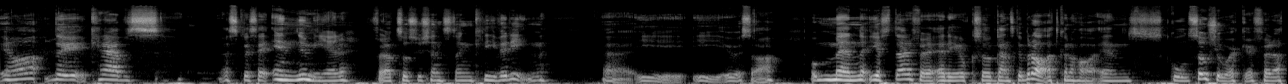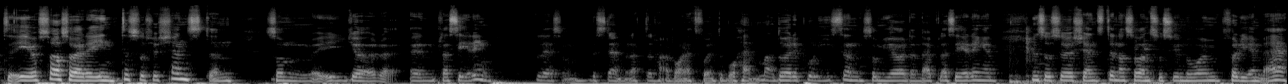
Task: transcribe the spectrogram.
Ja, det krävs, jag skulle säga ännu mer för att socialtjänsten kliver in uh, i, i USA. Men just därför är det också ganska bra att kunna ha en school social worker för att i USA så är det inte socialtjänsten som gör en placering eller som bestämmer att det här barnet får inte bo hemma. Då är det polisen som gör den där placeringen. Men socialtjänsten, alltså en socionom, följer med.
